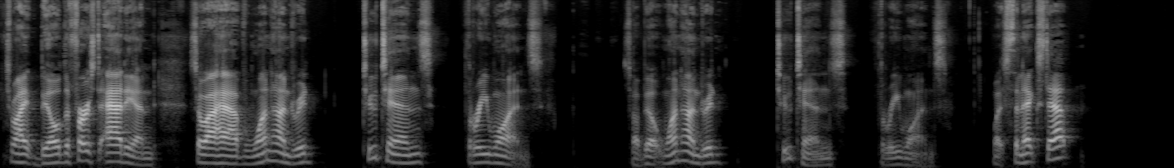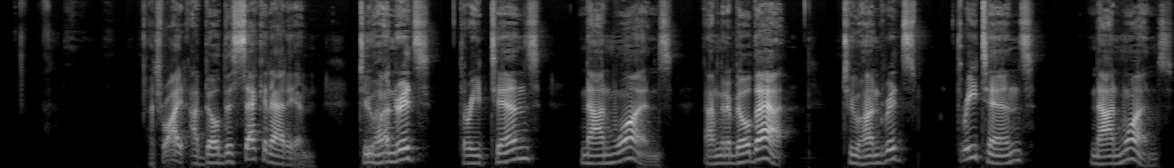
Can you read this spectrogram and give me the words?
That's right, build the first addend. So I have 100, two tens, three ones. So I built 100, two tens, three ones. What's the next step? That's right, I build this second addend. Two hundreds, three tens, nine ones. I'm going to build that. Two hundreds, three tens, nine ones.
